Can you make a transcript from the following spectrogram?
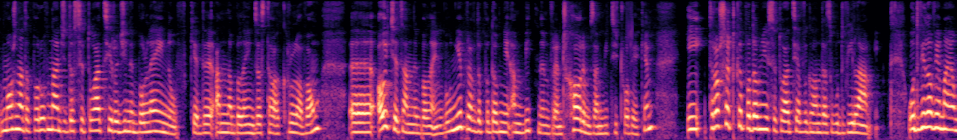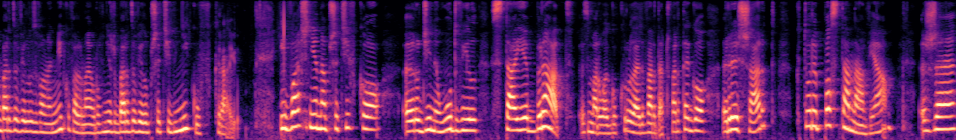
można to porównać do sytuacji rodziny Boleynów, kiedy Anna Boleyn została królową. E, Ojciec Anny Boleyn był nieprawdopodobnie ambitnym, wręcz chorym z ambicji człowiekiem i troszeczkę podobnie sytuacja wygląda z Woodvillami. Woodvillowie mają bardzo wielu zwolenników, ale mają również bardzo wielu przeciwników w kraju. I właśnie naprzeciwko e, rodziny Woodville staje brat zmarłego króla Edwarda IV, Ryszard, który postanawia, że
